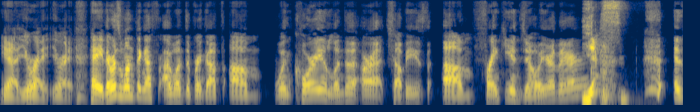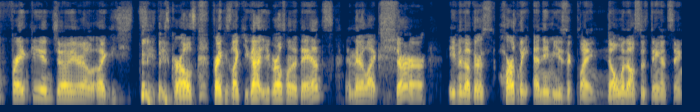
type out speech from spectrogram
Yeah, you're right. You're right. Hey, there was one thing I, I wanted to bring up. Um, when Corey and Linda are at Chubby's, um, Frankie and Joey are there. Yes, And Frankie and Joey are like these girls. Frankie's like, "You got you girls want to dance?" And they're like, "Sure." Even though there's hardly any music playing, no one else is dancing,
